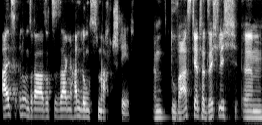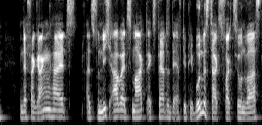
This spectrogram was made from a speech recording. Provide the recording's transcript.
als in unserer sozusagen Handlungsmacht steht. Ähm, du warst ja tatsächlich ähm, in der Vergangenheit, als du nicht Arbeitsmarktexperte der FDP-Bundestagsfraktion warst,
